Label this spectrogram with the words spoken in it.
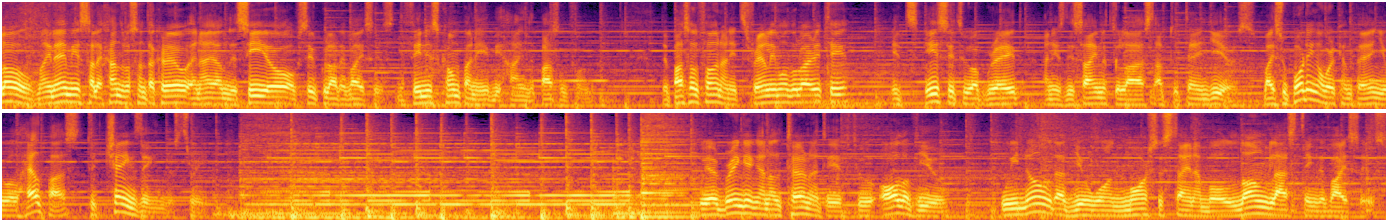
Hello, my name is Alejandro Santacreu and I am the CEO of Circular Devices, the Finnish company behind the Puzzle Phone. The Puzzle Phone and its friendly modularity, it's easy to upgrade and is designed to last up to 10 years. By supporting our campaign, you will help us to change the industry. We are bringing an alternative to all of you. We know that you want more sustainable, long-lasting devices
